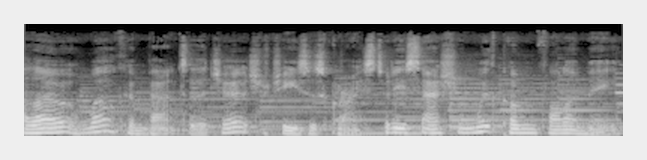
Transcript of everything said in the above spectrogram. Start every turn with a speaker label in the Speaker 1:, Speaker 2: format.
Speaker 1: Hello and welcome back to the Church of Jesus Christ study session with Come Follow Me.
